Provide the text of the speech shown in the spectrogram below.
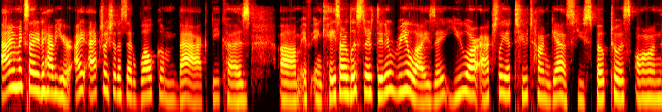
I'm excited to have you here. I actually should have said welcome back because um, if in case our listeners didn't realize it, you are actually a two-time guest. You spoke to us on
